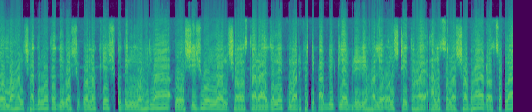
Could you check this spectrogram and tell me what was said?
ও মহান স্বাধীনতা দিবস উপলক্ষে সুদিন মহিলা ও শিশু উন্নয়ন সংস্থার আয়োজনে কুমারখালী পাবলিক লাইব্রেরি হলে অনুষ্ঠিত হয় আলোচনা সভা, রচনা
